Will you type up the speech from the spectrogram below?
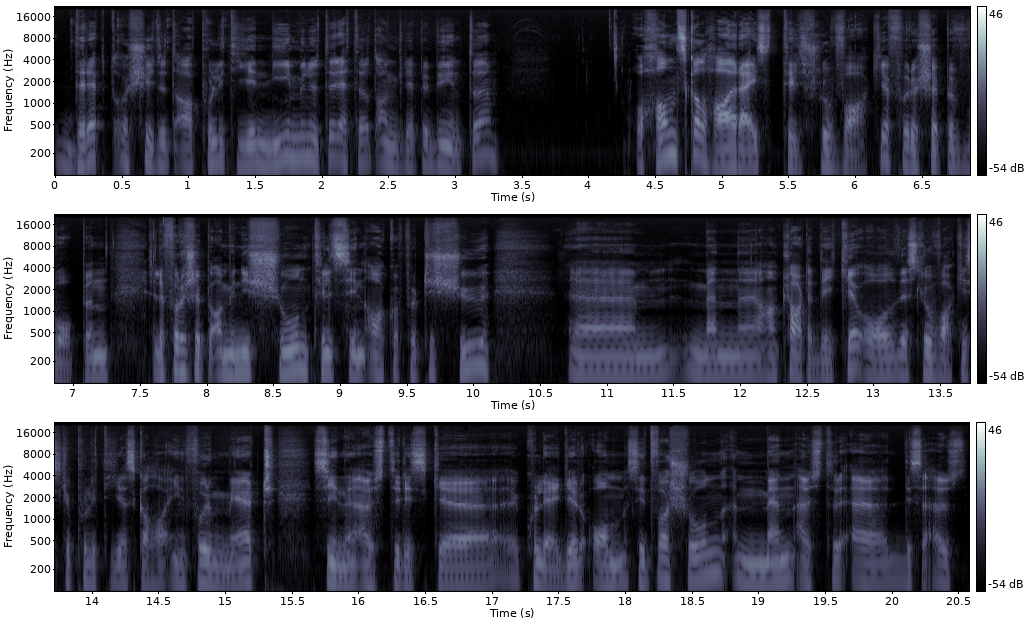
drept og skytet av politiet ni minutter etter at angrepet begynte. Og han skal ha reist til Slovakia for å kjøpe våpen, eller for å kjøpe ammunisjon til sin AK-47 Ehm, men eh, han klarte det ikke, og det slovakiske politiet skal ha informert sine austriske kolleger om situasjonen, men Austri eh, disse aust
